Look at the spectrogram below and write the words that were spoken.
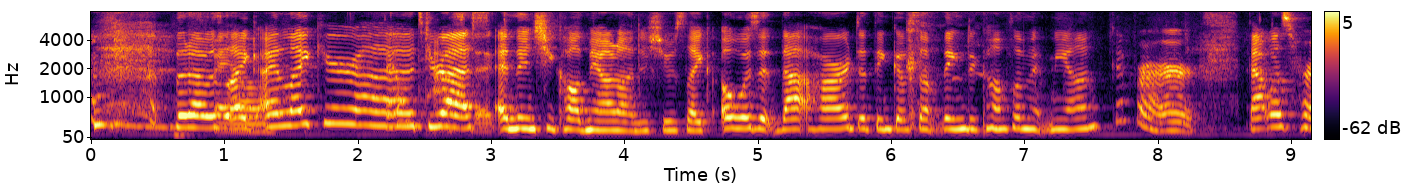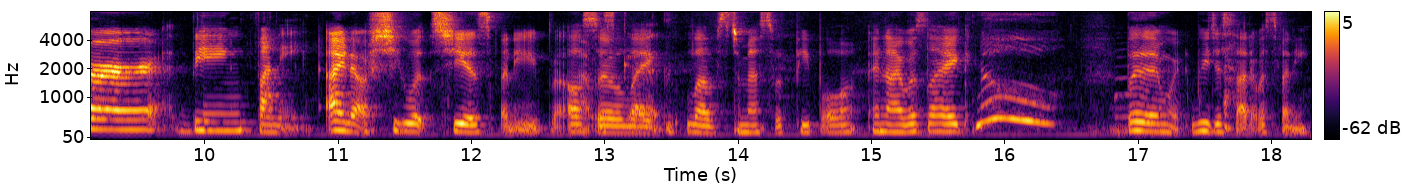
but I was Fail. like, I like your uh, dress. And then she called me out on it. She was like, Oh, was it that hard to think of something to compliment me on? Good for her. That was her being funny. I know she was. She is funny, but also like loves to mess with people. And I was like, no. But then we- just thought it was funny.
